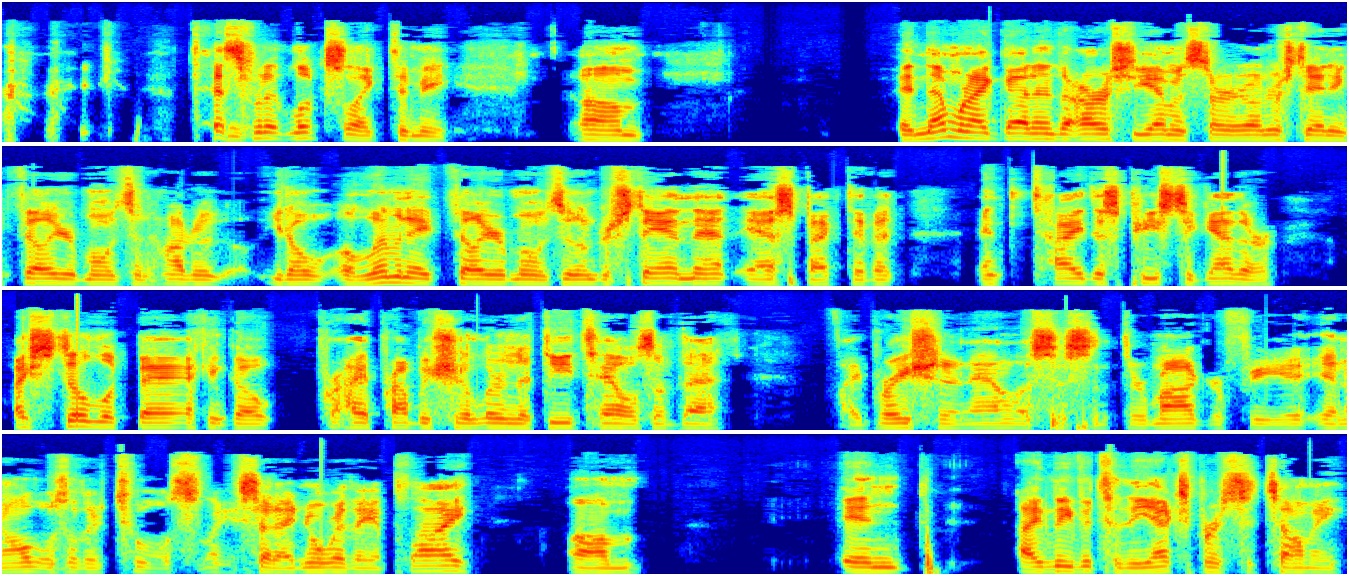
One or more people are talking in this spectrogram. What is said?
That's what it looks like to me. Um, and then when I got into RCM and started understanding failure modes and how to, you know, eliminate failure modes and understand that aspect of it and tie this piece together, I still look back and go, I probably should have learned the details of that vibration analysis and thermography and all those other tools. Like I said, I know where they apply. Um, and I leave it to the experts to tell me,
